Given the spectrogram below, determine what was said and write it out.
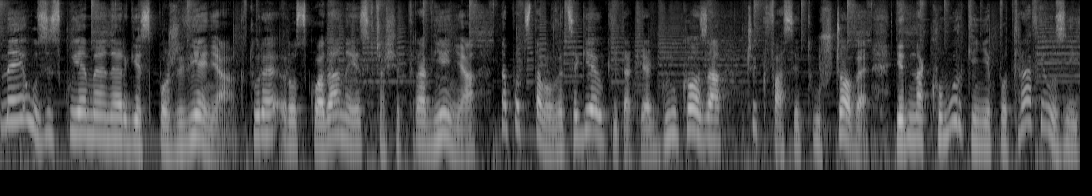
My uzyskujemy energię z pożywienia, które rozkładane jest w czasie trawienia na podstawowe cegiełki, takie jak glukoza czy kwasy tłuszczowe. Jednak komórki nie potrafią z nich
